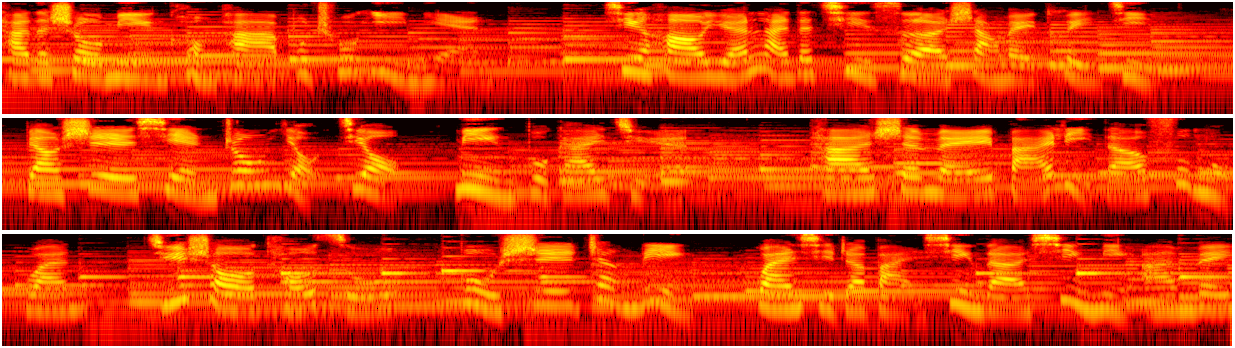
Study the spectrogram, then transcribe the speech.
他的寿命恐怕不出一年。幸好原来的气色尚未退尽，表示险中有救，命不该绝。”他身为百里的父母官，举手投足、不失政令，关系着百姓的性命安危。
